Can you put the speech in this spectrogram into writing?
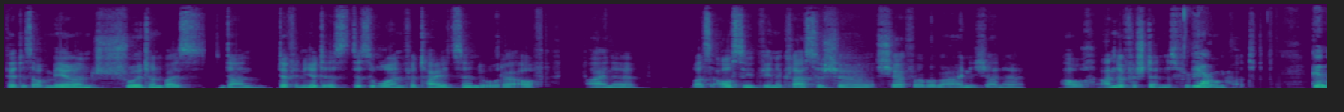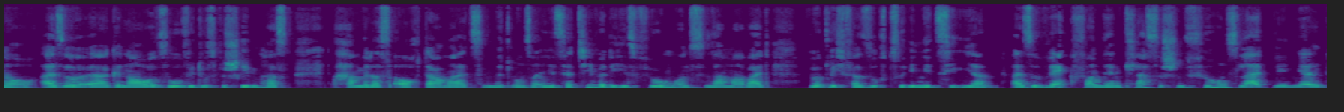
Fällt es auf mehreren Schultern, weil es dann definiert ist, dass Rollen verteilt sind oder auf eine, was aussieht wie eine klassische Chef, aber eigentlich eine auch andere Verständnis für Führung ja. hat. Genau, also äh, genau so, wie du es beschrieben hast, haben wir das auch damals mit unserer Initiative, die hieß Führung und Zusammenarbeit, wirklich versucht zu initiieren. Also weg von den klassischen Führungsleitlinien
